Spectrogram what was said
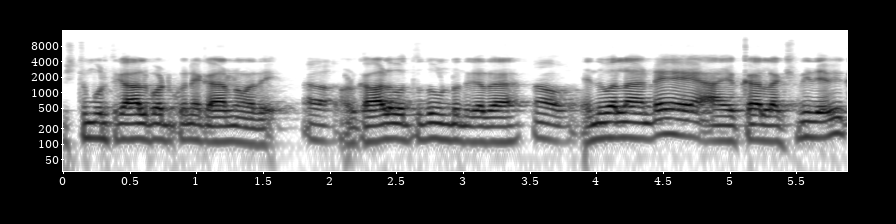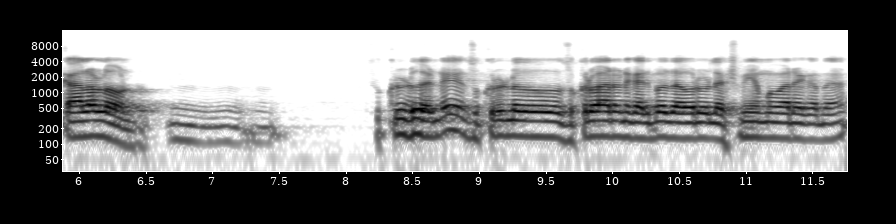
విష్ణుమూర్తి కాలు పట్టుకునే కారణం అదే. ఆవిడ కాలు ఒత్తుతూ ఉంటుంది కదా. ఎందువల్ల అంటే ఆ యొక్క లక్ష్మీదేవి కాలంలో ఉంటుంది. శుక్రుడు అంటే శుక్రుడు శుక్రవారానికి అధిపతి ఎవరు? లక్ష్మీ అమ్మవారే కదా.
